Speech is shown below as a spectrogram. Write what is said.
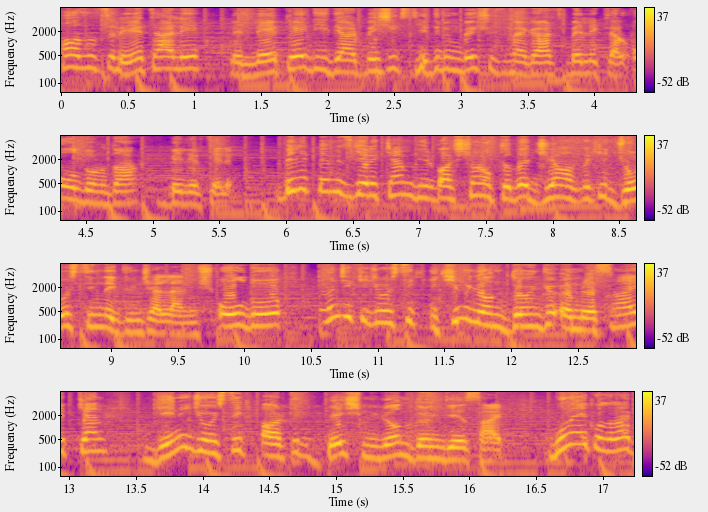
Fazlasıyla yeterli ve LPDDR5X 7500 MHz bellekler olduğunu da belirtelim. Belirtmemiz gereken bir başka noktada cihazdaki joystick'in de güncellenmiş olduğu. Önceki joystick 2 milyon döngü ömre sahipken yeni joystick artık 5 milyon döngüye sahip. Buna ek olarak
